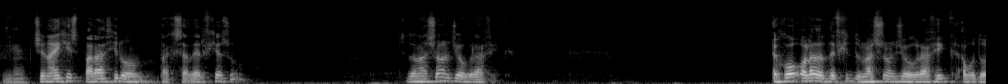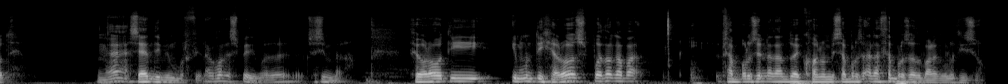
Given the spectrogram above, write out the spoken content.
Ναι. και να έχεις παράθυρο τα ξαδέρφια σου και το National Geographic. Έχω όλα τα αδέρφια του National Geographic από τότε, Ναι. σε έντυπη μορφή. Έχω στο σπίτι μου ε, και σήμερα. Θεωρώ ότι ήμουν τυχερός που εδώ καπα... θα μπορούσε να ήταν το economy, θα μπορούσε, αλλά δεν θα μπορούσα να το παρακολουθήσω.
